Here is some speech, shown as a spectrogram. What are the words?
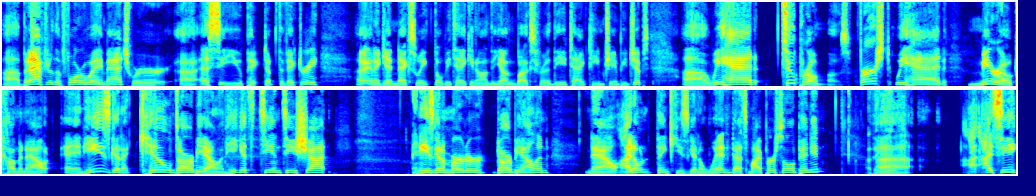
Uh, but after the four way match where uh, SCU picked up the victory. Uh, and again, next week they'll be taking on the Young Bucks for the tag team championships. Uh, we had two promos. First, we had Miro coming out, and he's gonna kill Darby Allin. He gets a TNT shot, and he's gonna murder Darby Allin. Now, I don't think he's gonna win. That's my personal opinion. I think. Uh, I, I see.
